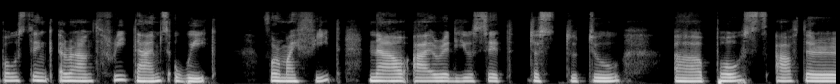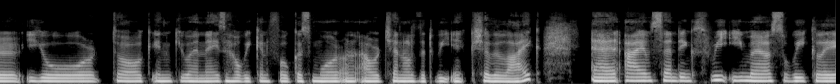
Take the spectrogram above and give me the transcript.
posting around three times a week for my feed. Now I reduce it just to two uh, posts after your talk in Q and A's, how we can focus more on our channels that we actually like. And I am sending three emails weekly.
